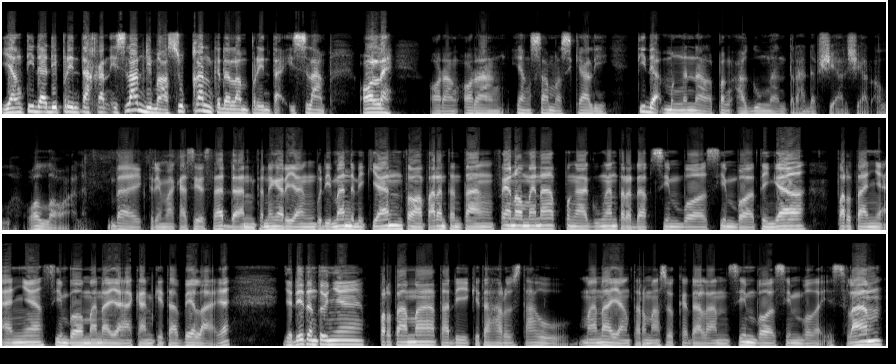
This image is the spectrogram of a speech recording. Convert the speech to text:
Yang tidak diperintahkan Islam dimasukkan ke dalam perintah Islam oleh orang-orang yang sama sekali tidak mengenal pengagungan terhadap syiar-syiar Allah. Wallahu a'lam. Baik, terima kasih Ustaz dan pendengar yang budiman demikian pemaparan tentang fenomena pengagungan terhadap simbol-simbol. Tinggal pertanyaannya simbol mana yang akan kita bela ya. Jadi tentunya pertama tadi kita harus tahu mana yang termasuk ke dalam simbol-simbol Islam,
